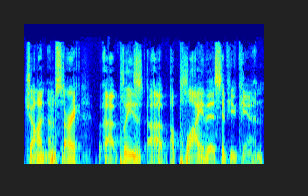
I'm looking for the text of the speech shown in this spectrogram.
John, I'm sorry. Uh, please uh, apply this if you can.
